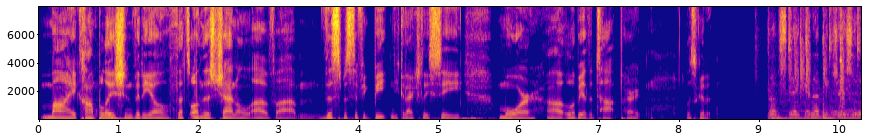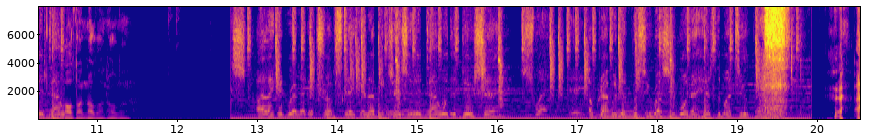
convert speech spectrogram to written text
my compilation video that's on this channel of um, this specific beat, and you can actually see more. Uh, it'll be at the top. All right, let's get it. Hold on, hold on, hold on. I like it red like a Trump steak and I be chasing it down with a douche. Sweat. I'm grabbing the pussy rush, she wanna hands to my toupee.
